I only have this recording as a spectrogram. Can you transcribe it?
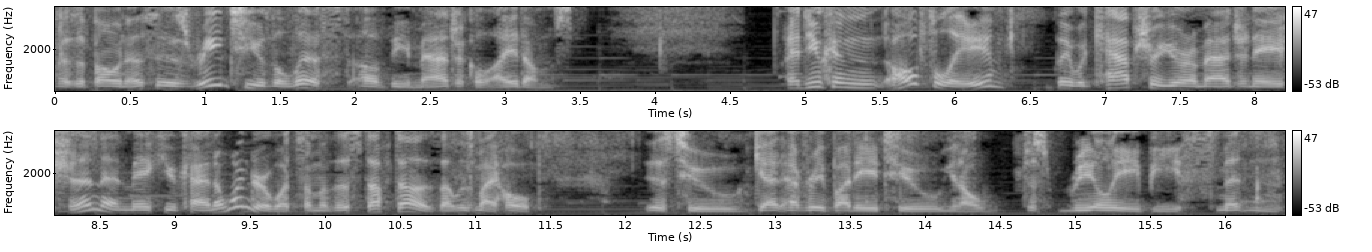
as a bonus, is read to you the list of the magical items. And you can, hopefully, they would capture your imagination and make you kind of wonder what some of this stuff does. That was my hope, is to get everybody to, you know, just really be smitten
